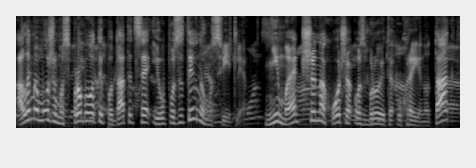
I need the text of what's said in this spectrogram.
Але ми можемо спробувати подати це і у позитивному світлі. Німеччина хоче озброїти Україну так,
